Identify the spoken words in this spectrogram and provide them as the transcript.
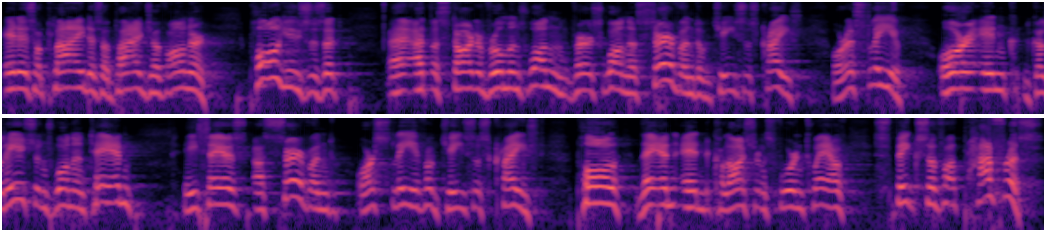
it is applied as a badge of honor. Paul uses it uh, at the start of Romans 1, verse 1, a servant of Jesus Christ or a slave. Or in Galatians 1 and 10, he says, a servant or slave of Jesus Christ. Paul then in Colossians 4 and 12 speaks of Epaphras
